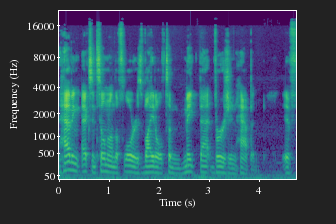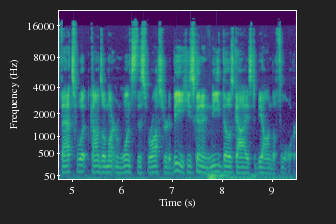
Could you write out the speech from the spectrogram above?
having X and Tilmon on the floor is vital to make that version happen. If that's what Cuonzo Martin wants this roster to be, he's going to need those guys to be on the floor.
